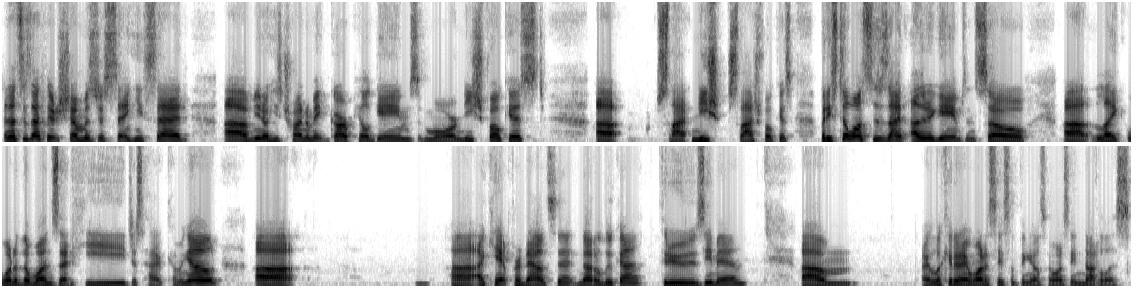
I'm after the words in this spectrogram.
And that's exactly what Shem was just saying. He said, um, you know, he's trying to make Garphill games more niche focused, uh, slash, niche slash focused, but he still wants to design other games. And so, uh, like one of the ones that he just had coming out. Uh, uh, I can't pronounce it, Noctiluca through Z-Man. Um, I look at it, I want to say something else. I want to say Nautilus,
